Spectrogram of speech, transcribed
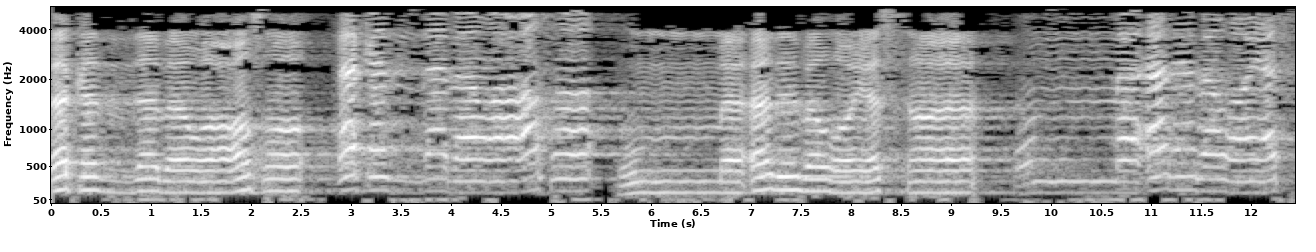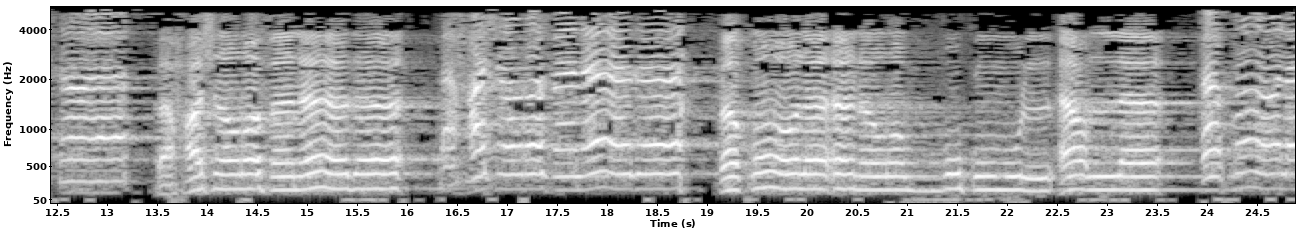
فكذب وعصى فكذب وعصى ثم أدبر يسعى ثم أدبر يسعى فحشر فنادى فحشر فنادى فقال أنا ربكم الأعلى فقال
